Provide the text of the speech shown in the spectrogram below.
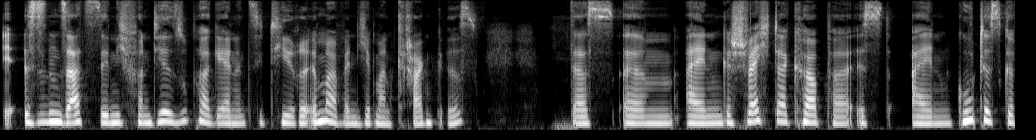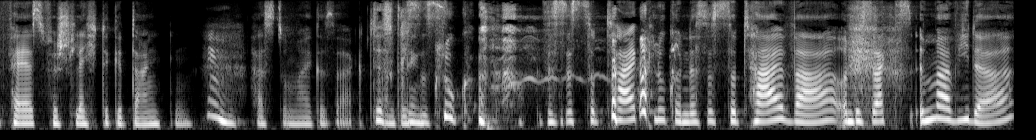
ist ein Satz, den ich von dir super gerne zitiere, immer wenn jemand krank ist, dass ähm, ein geschwächter Körper ist ein gutes Gefäß für schlechte Gedanken, hm. hast du mal gesagt. Das, das klingt ist, klug. Das ist total klug und das ist total wahr und ich sage es immer wieder,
